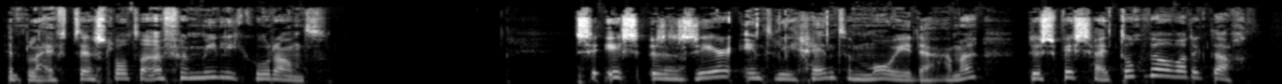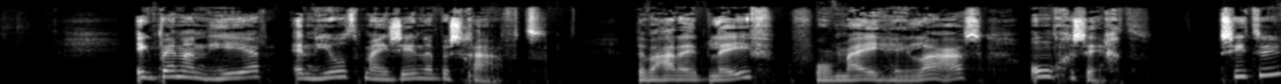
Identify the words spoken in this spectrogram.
Het blijft tenslotte een familiecourant. Ze is een zeer intelligente, mooie dame, dus wist zij toch wel wat ik dacht. Ik ben een heer en hield mijn zinnen beschaafd. De waarheid bleef, voor mij helaas, ongezegd. Ziet u,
